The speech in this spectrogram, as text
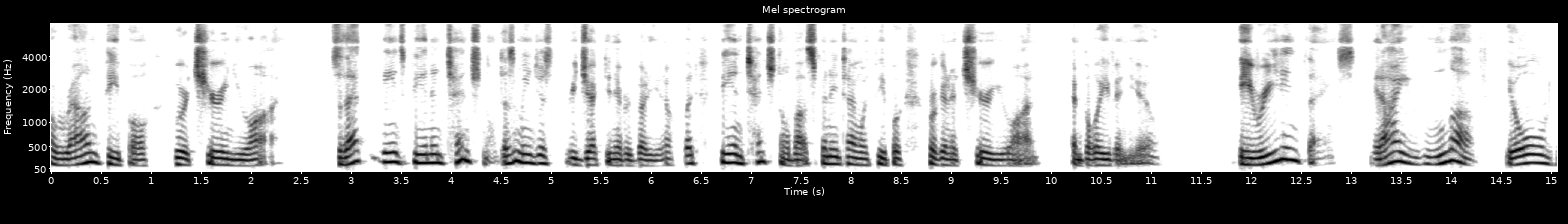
around people who are cheering you on. So that means being intentional. It doesn't mean just rejecting everybody, you know, but be intentional about spending time with people who are going to cheer you on and believe in you. Be reading things. I mean, I loved the old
